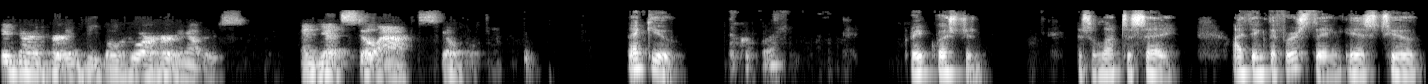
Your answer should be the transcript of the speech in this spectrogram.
ignorant hurting people who are hurting others and yet still act skillful? Thank you. Great question. There's a lot to say. I think the first thing is to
